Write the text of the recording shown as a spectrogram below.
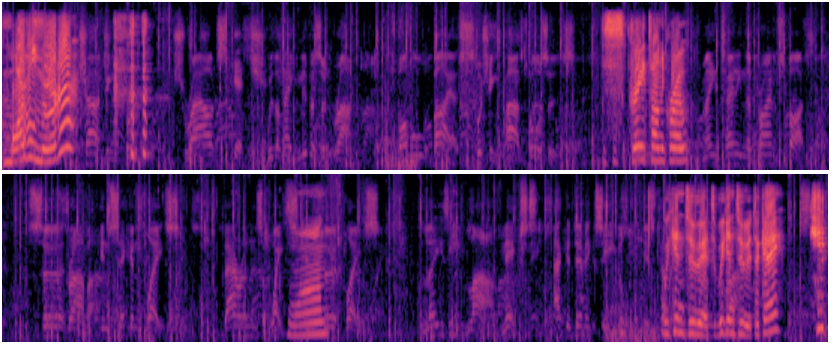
Marble Murder? Sketch with a magnificent run. Bobble Bias pushing past horses. This is great, Tawny Crow. Maintaining the prime spot. Sir Drama in second place. Baron's Waste One. in third place. Lazy Laugh next. Academic Seagull is We can do it, we can do it, okay? Keep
